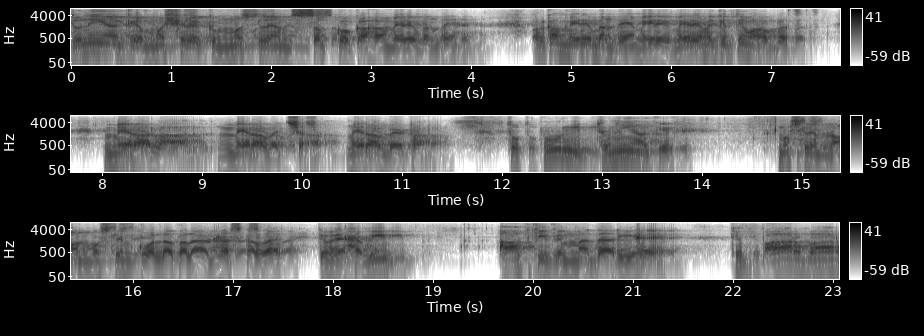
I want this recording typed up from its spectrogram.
दुनिया के मुशरक मुस्लिम सबको कहा मेरे बंदे हैं। और कहा मेरे बंदे हैं मेरे मेरे में कितनी मोहब्बत? मेरा लाल मेरा बच्चा मेरा बेटा तो पूरी दुनिया के मुस्लिम नॉन मुस्लिम को अल्लाह ताला एड्रेस कर रहा है कि मेरे हबीब, आपकी ज़िम्मेदारी है कि बार बार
